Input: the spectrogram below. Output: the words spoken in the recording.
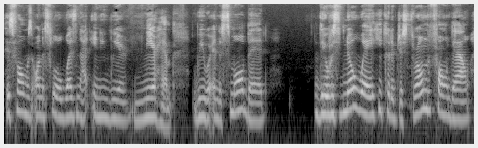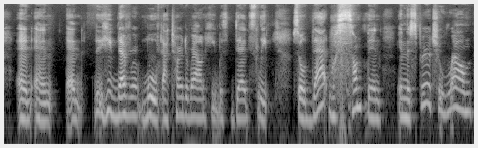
His phone was on the floor, was not anywhere near him. We were in a small bed. There was no way he could have just thrown the phone down and and and he never moved. I turned around, he was dead sleep. So that was something in the spiritual realm,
